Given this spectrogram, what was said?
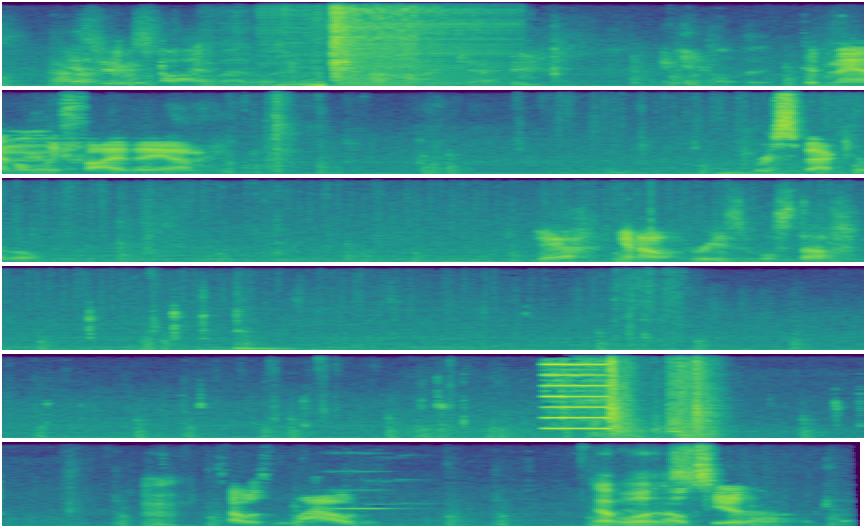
Uh-huh. Yesterday was five, by the way. I can't help it. Good man, only 5 a.m. Respectable. Yeah, you know, reasonable stuff. That was loud. That Anyone else was. hear that? Okay.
